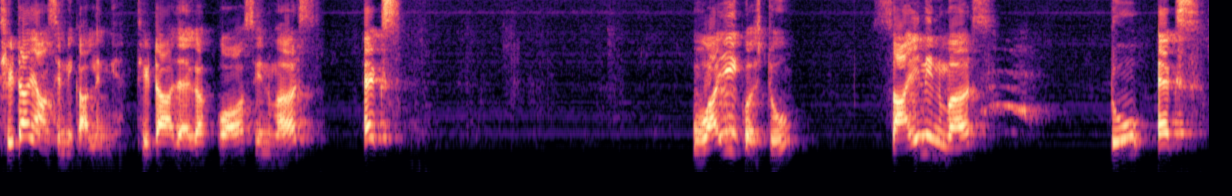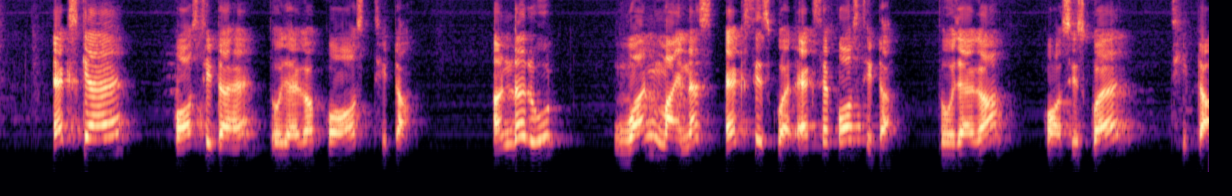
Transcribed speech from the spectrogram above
थीटा यहाँ से निकालेंगे। थीटा आ जाएगा cos inverse x y equal to sin inverse two x x क्या है? कॉस थीटा है तो हो जाएगा cos theta. Under root one minus x square. X है कॉस थीटा तो हो जाएगा कॉस स्क्वायर थीटा।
